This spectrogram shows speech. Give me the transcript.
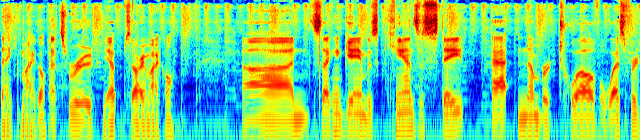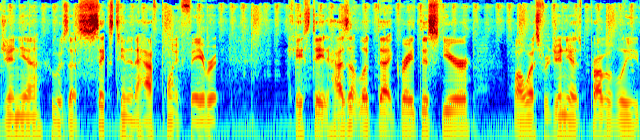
Thank you, Michael. That's rude. Yep. Sorry, Michael. Uh, second game is Kansas State at number 12, West Virginia, who is a 16 and a half point favorite. K State hasn't looked that great this year, while West Virginia has probably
